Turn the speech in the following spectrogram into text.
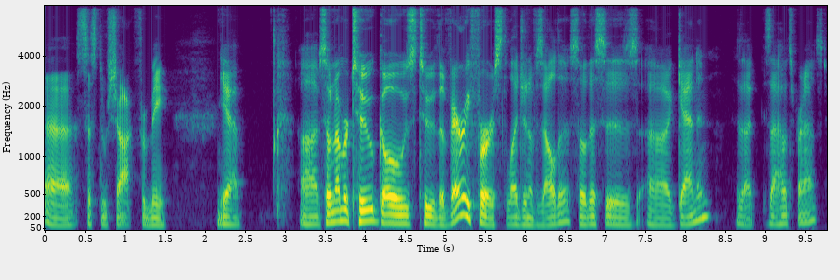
uh, System Shock for me. Yeah. Uh, so number two goes to the very first Legend of Zelda. So this is uh, Ganon. Is that is that how it's pronounced?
